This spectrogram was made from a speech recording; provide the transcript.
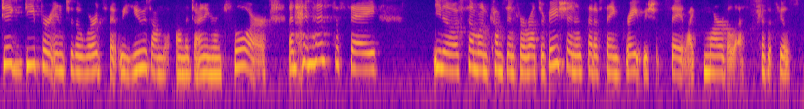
dig deeper into the words that we use on the, on the dining room floor. And I meant to say, you know, if someone comes in for a reservation, instead of saying great, we should say like marvelous because it feels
